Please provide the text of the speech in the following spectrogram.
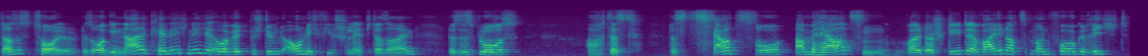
Das ist toll. Das Original kenne ich nicht, aber wird bestimmt auch nicht viel schlechter sein. Das ist bloß, ach, das, das zerrt so am Herzen, weil da steht der Weihnachtsmann vor Gericht.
